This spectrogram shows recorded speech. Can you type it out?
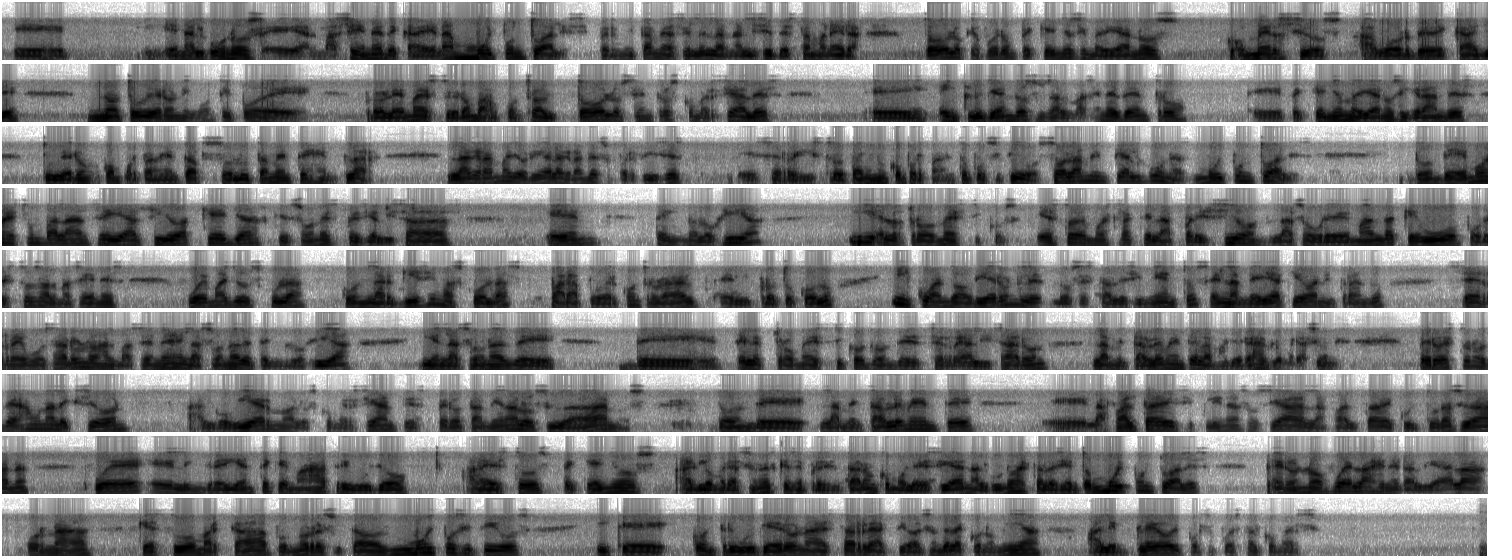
eh, en algunos eh, almacenes de cadena muy puntuales. Permítame hacerle el análisis de esta manera. Todo lo que fueron pequeños y medianos comercios a borde de calle no tuvieron ningún tipo de problema, estuvieron bajo control. Todos los centros comerciales, eh, incluyendo sus almacenes dentro, eh, pequeños, medianos y grandes, tuvieron un comportamiento absolutamente ejemplar. La gran mayoría de las grandes superficies eh, se registró también un comportamiento positivo. Solamente algunas muy puntuales, donde hemos hecho un balance y han sido aquellas que son especializadas en tecnología y electrodomésticos. Esto demuestra que la presión, la sobredemanda que hubo por estos almacenes fue mayúscula con larguísimas colas para poder controlar el, protocolo y cuando abrieron los establecimientos, en la medida que iban entrando, se rebosaron los almacenes en las zonas de tecnología y en las zonas de, de electrodomésticos donde se realizaron lamentablemente las mayores aglomeraciones. Pero esto nos deja una lección al gobierno, a los comerciantes, pero también a los ciudadanos, donde lamentablemente eh, la falta de disciplina social, la falta de cultura ciudadana, fue el ingrediente que más atribuyó a estos pequeños aglomeraciones que se presentaron, como le decía, en algunos establecimientos muy puntuales, pero no fue la generalidad de la jornada que estuvo marcada por unos resultados muy positivos y que contribuyeron a esta reactivación de la economía, al empleo y por supuesto al comercio.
